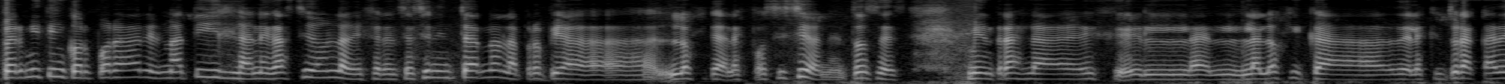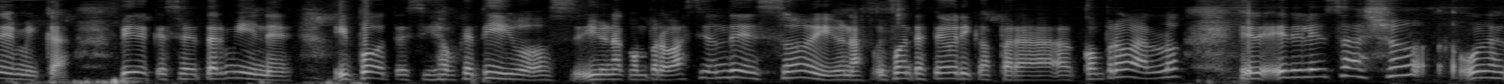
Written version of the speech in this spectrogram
permite incorporar el matiz, la negación, la diferenciación interna, la propia lógica de la exposición. Entonces, mientras la, lógica de la escritura académica pide que se determine hipótesis, objetivos y una comprobación de eso y unas fuentes teóricas para comprobarlo, en, el ensayo uno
